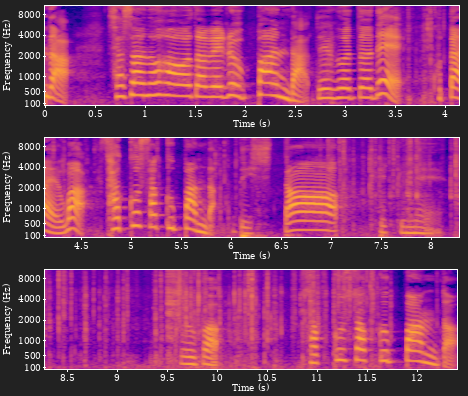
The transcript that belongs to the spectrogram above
ンダ。笹の葉を食べるパンダ。ということで、答えはサクサクパンダでした。えっとね、これが、サクサクパンダ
